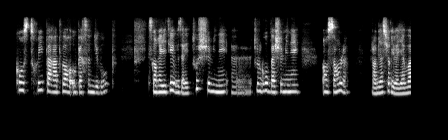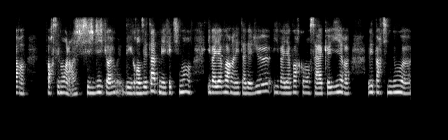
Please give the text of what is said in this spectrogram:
construit par rapport aux personnes du groupe. Parce qu'en réalité, vous allez tous cheminer, euh, tout le groupe va cheminer ensemble. Alors bien sûr, il va y avoir forcément, alors si je dis quand même des grandes étapes, mais effectivement, il va y avoir un état des lieux, il va y avoir commencer à accueillir les parties de nous. Euh,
